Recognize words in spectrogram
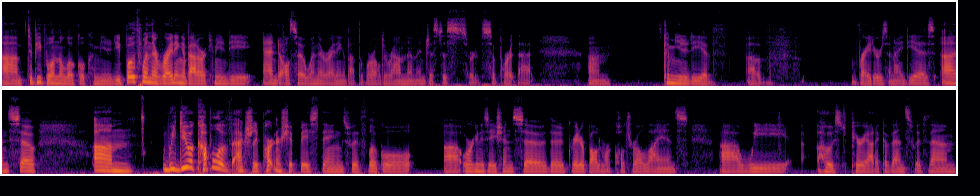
um, to people in the local community, both when they're writing about our community and also when they're writing about the world around them, and just to sort of support that um, community of of writers and ideas. And so um, we do a couple of actually partnership based things with local uh, organizations. So the Greater Baltimore Cultural Alliance, uh, we host periodic events with them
